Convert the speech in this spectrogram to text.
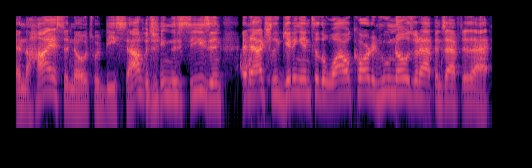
And the highest of notes would be salvaging the season and actually getting into the wild card. And who knows what happens after that?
